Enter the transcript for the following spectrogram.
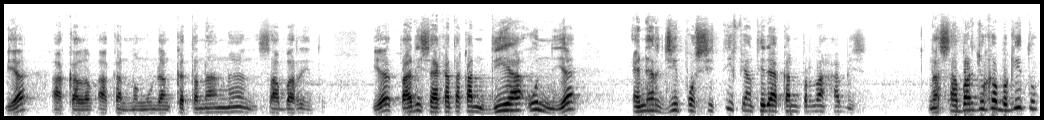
ya akan akan mengundang ketenangan, sabar itu. Ya, tadi saya katakan diaun ya, energi positif yang tidak akan pernah habis. Nah, sabar juga begitu.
